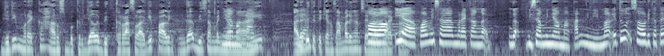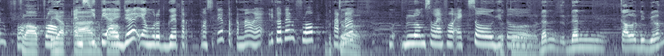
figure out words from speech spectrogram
Jadi mereka harus bekerja lebih keras lagi paling enggak bisa menyamai ada Iya. di titik yang sama dengan senior Kalau mereka. iya, kalau misalnya mereka nggak nggak bisa menyamakan minimal itu selalu dikatain flop. Flop, iya kan, NCT flop. aja yang menurut gue ter, maksudnya terkenal ya, dikatain flop Betul. karena belum selevel EXO gitu. Betul. Dan dan kalau dibilang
